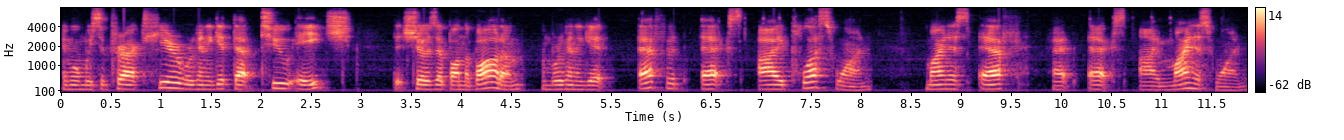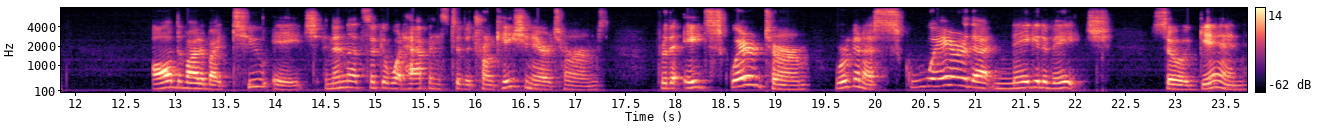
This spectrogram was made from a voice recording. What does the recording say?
And when we subtract here, we're going to get that 2h that shows up on the bottom. And we're going to get f at x i plus 1 minus f at x i minus 1 all divided by 2h. And then let's look at what happens to the truncation error terms. For the h squared term, we're going to square that negative h. So again,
